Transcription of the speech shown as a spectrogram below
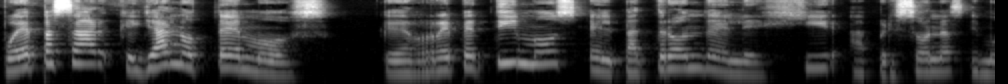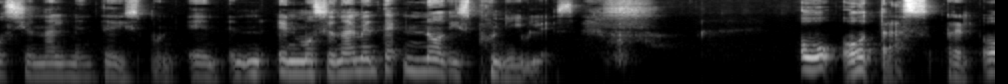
puede pasar que ya notemos que repetimos el patrón de elegir a personas emocionalmente, no disponibles o otras o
